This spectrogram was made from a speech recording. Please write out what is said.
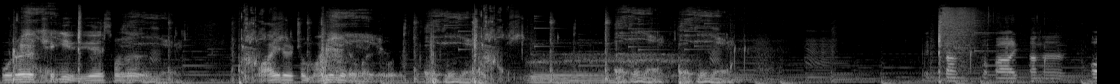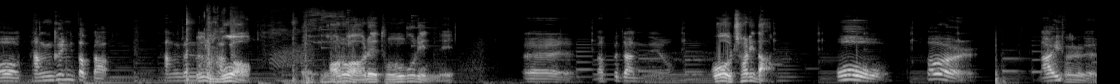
볼을 캐기 위해서는 Y를 좀 많이 내려가야 되거든. 일단 저가 일단은 어 당근이 떴다. 응 다- 뭐야? 바로 아래 동굴이 있네. 예, 나쁘지 않네요. 오 철이다. 오, 헐, 나이스. 철.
